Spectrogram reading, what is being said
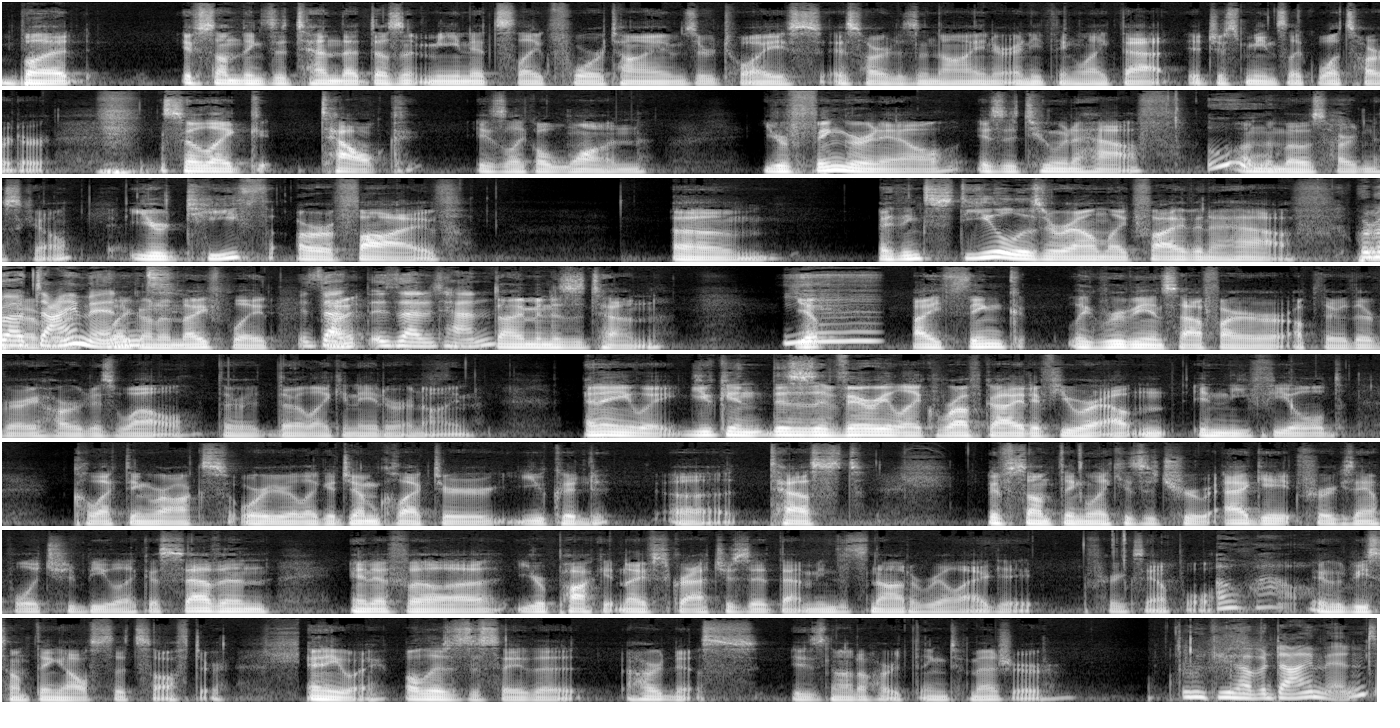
But if something's a 10, that doesn't mean it's like four times or twice as hard as a nine or anything like that. It just means like what's harder. So, like, talc is like a one. Your fingernail is a two and a half on the Mohs hardness scale. Your teeth are a five. Um, I think steel is around like five and a half. What about diamond? Like on a knife blade. Is that Di- is that a 10? diamond is a 10. Yeah. Yep. I think like ruby and sapphire are up there. They're very hard as well. They're they're like an eight or a nine. And anyway, you can. This is a very like rough guide if you were out in, in the field collecting rocks, or you're like a gem collector. You could uh, test if something like is a true agate, for example. It should be like a seven, and if uh, your pocket knife scratches it, that means it's not a real agate. For example. Oh, wow. It would be something else that's softer. Anyway, all that is to say that hardness is not a hard thing to measure. If you have a diamond.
